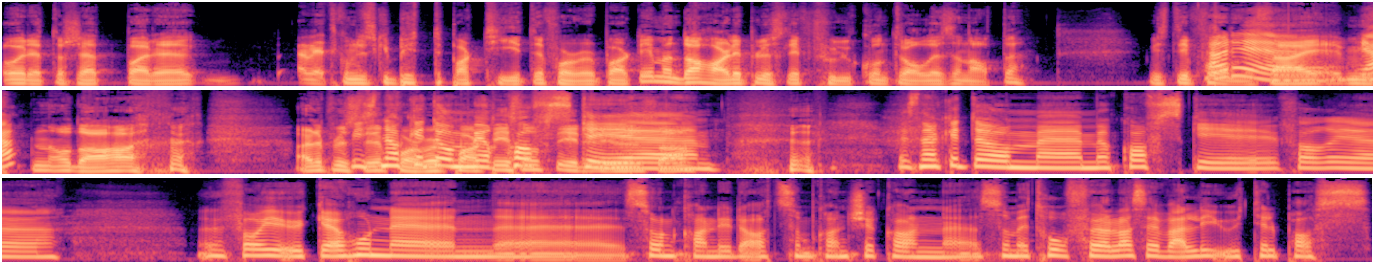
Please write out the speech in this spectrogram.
og rett og slett bare Jeg vet ikke om de skulle bytte parti til Forward Party, men da har de plutselig full kontroll i Senatet. Hvis de får det- med seg midten, og da er det plutselig Forward Party Party som styrer i USA. eh, Vi snakket om uh, Murkowski forrige, forrige uke. Hun er en eh, sånn kandidat som kanskje kan eh, Som jeg tror føler seg veldig utilpass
